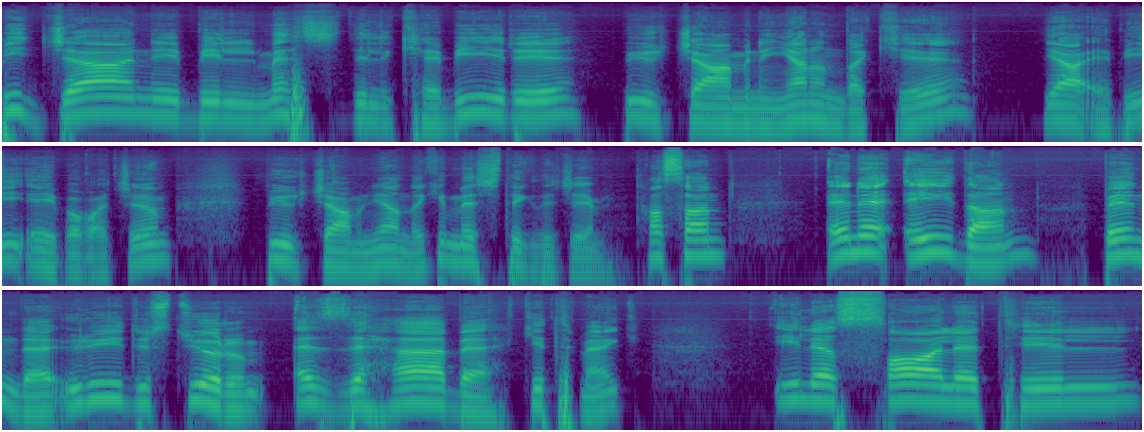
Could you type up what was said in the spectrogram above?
Bir canibil mescidil kebiri büyük caminin yanındaki ya ebi ey babacığım büyük caminin yanındaki mescide gideceğim. Hasan ene eydan ben de ürid istiyorum ezzehabe gitmek ile saletil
